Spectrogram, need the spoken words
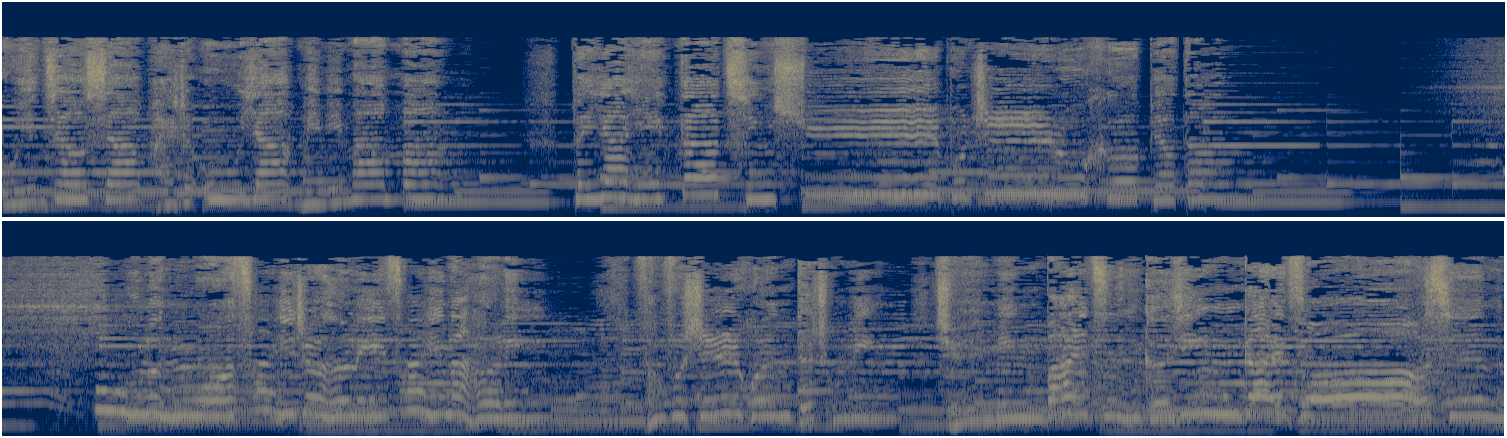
屋檐脚下排着乌鸦，密密麻麻，被压抑的情绪不知如何表达。在这里，在哪里，仿佛失魂的虫鸣，却明白此刻应该做。些努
